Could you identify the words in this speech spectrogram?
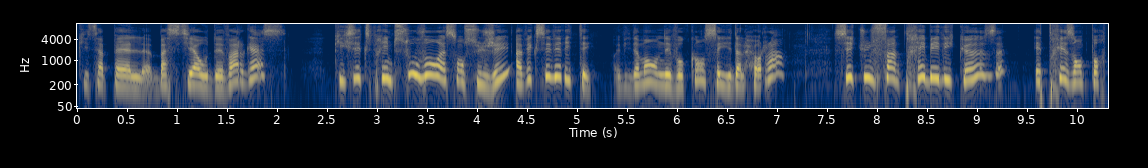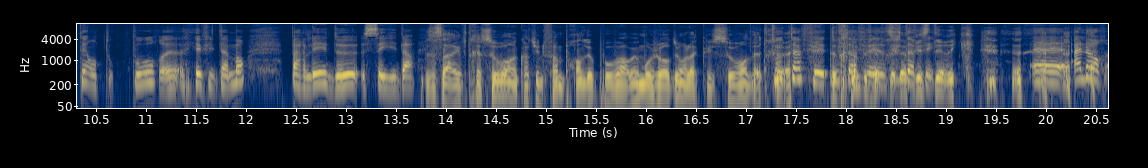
qui s'appelle Bastiao de Vargas, qui s'exprime souvent à son sujet avec sévérité. Évidemment, en évoquant Sayyid al-Hurra, c'est une femme très belliqueuse et très emportée en tout, pour euh, évidemment parler de Sayyida. Ça, ça arrive très souvent hein, quand une femme prend le pouvoir. Même aujourd'hui, on l'accuse souvent d'être hystérique. Euh, alors,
